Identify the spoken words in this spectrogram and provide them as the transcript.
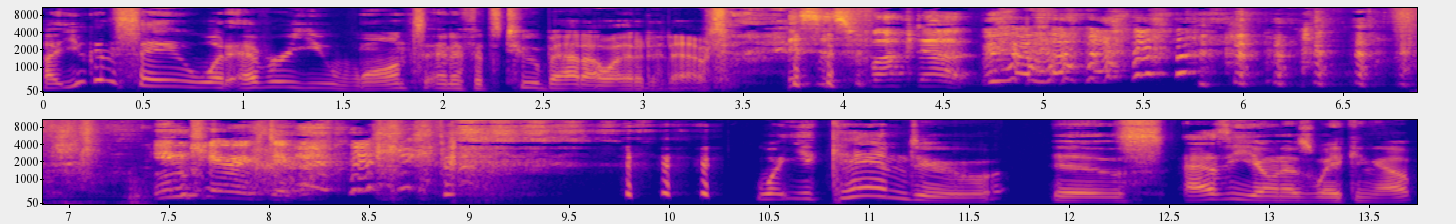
Uh, you can say whatever you want, and if it's too bad, I'll edit it out. This is fucked up. In character. what you can do is, as Iona's waking up,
